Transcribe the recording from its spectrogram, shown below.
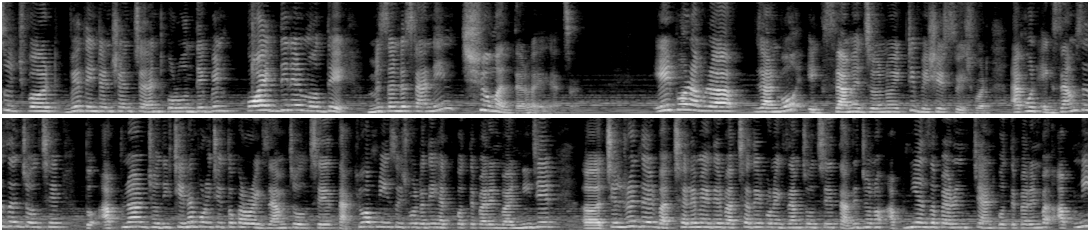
switch word with intention chant করুন। দেখবেন কয়েকদিনের মধ্যে মিসআন্ডারস্ট্যান্ডিং ছুমান্তর হয়ে গেছে। এরপর আমরা জানব এক্সামের জন্য একটি বিশেষ সুইচ ওয়ার্ড এখন এক্সাম সিজন চলছে। তো আপনার যদি চেনা পরিচিত কারোর এক্সাম চলছে, তাকেও আপনি এই সুইচ ওয়ার্ডটা দিয়ে হেল্প করতে পারেন বা নিজের চিলড্রেনদের বা ছেলে মেয়েদের, বাচ্চাদের কোনো এক্সাম চলছে, তাদের জন্য আপনি অ্যাজ আ প্যারেন্ট চ্যান্ট করতে পারেন বা আপনি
